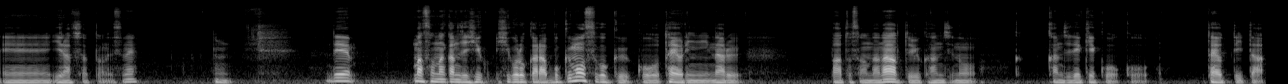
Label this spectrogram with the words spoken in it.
えー、いらっしゃったんですね。うん、でまあそんな感じで日頃から僕もすごくこう頼りになるパートさんだなという感じの感じで結構こう頼っていた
